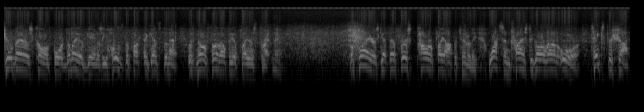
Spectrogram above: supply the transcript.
Gilbert is called for delay of game as he holds the puck against the net with no Philadelphia players threatening. The Flyers get their first power play opportunity. Watson tries to go around Orr, takes the shot,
